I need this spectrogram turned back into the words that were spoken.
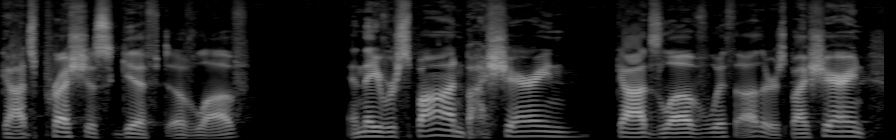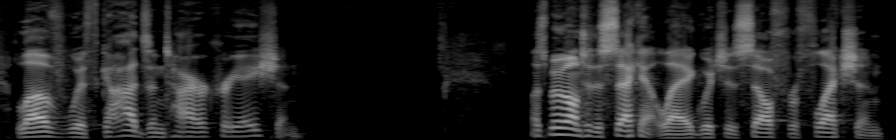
God's precious gift of love, and they respond by sharing God's love with others, by sharing love with God's entire creation. Let's move on to the second leg, which is self reflection.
